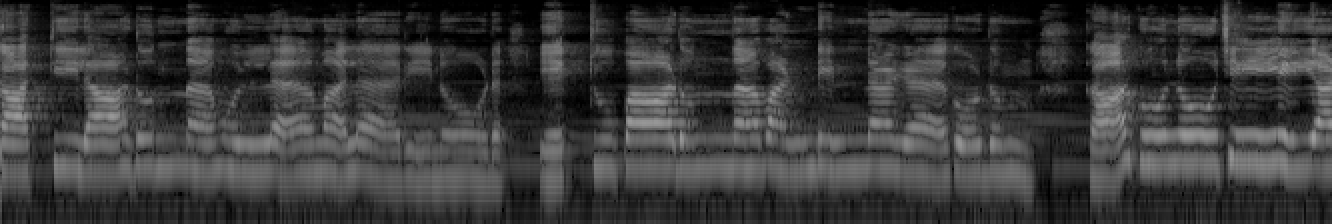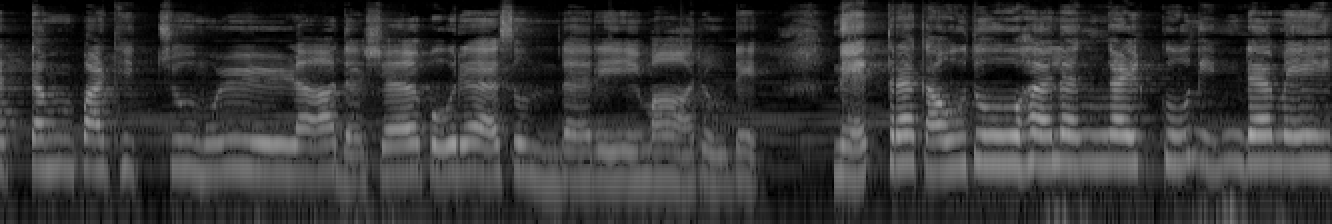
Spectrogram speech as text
കാറ്റിലാടുന്ന മുല്ലമലരിനോട് ഏറ്റുപാടുന്ന വണ്ടിന്നഴകൊടും. കാർകുനു ചില്ലിയാട്ടം പഠിച്ചുമുള്ള ദശപുരസുന്ദരിമാരുടെ. നേത്ര കൗതൂഹലങ്ങൾക്കു നിന്റെ മേൽ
